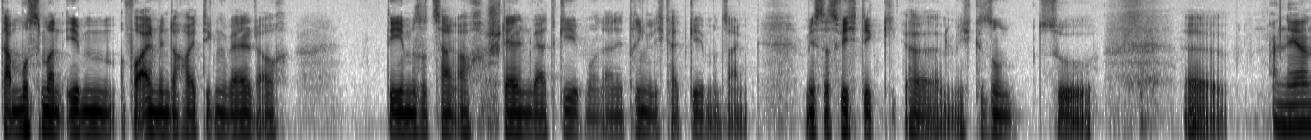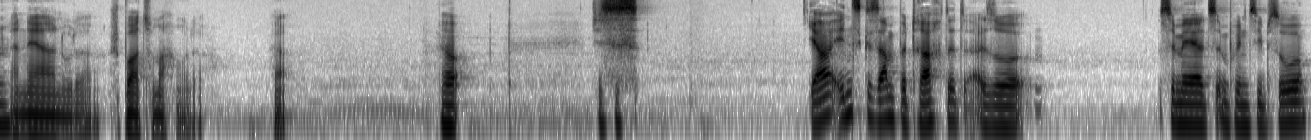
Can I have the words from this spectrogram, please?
da muss man eben vor allem in der heutigen Welt auch dem sozusagen auch Stellenwert geben und eine Dringlichkeit geben und sagen, mir ist das wichtig, äh, mich gesund zu äh, Ernähren. ernähren oder Sport zu machen oder ja. Ja. Das ist ja insgesamt betrachtet, also sind wir jetzt im Prinzip so,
